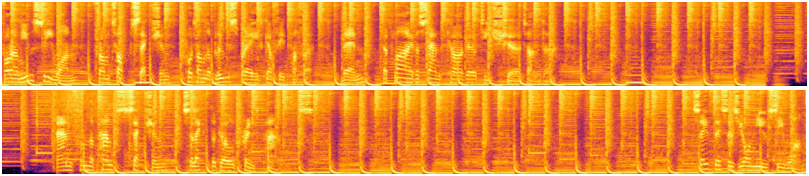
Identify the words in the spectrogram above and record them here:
For a new C1, from top section, put on the blue sprayed Guffy puffer. Then, apply the sand cargo t-shirt under. And from the pants section, select the gold print pants. Save this as your new C1.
